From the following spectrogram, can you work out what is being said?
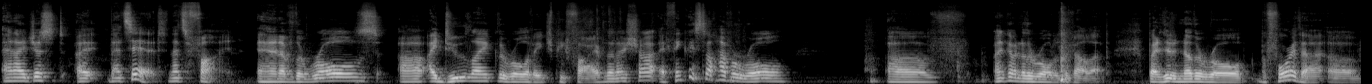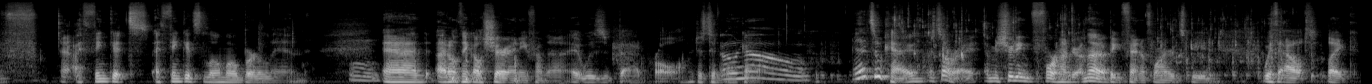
and I just I that's it. That's fine. And of the rolls, uh, I do like the roll of HP five that I shot. I think I still have a roll of I think I have another roll to develop, but I did another roll before that of I think it's I think it's Lomo Berlin, and I don't think I'll share any from that. It was a bad roll. It just didn't Oh work out. no. And it's okay. It's all right. I mean, shooting 400. I'm not a big fan of 400 speed without like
